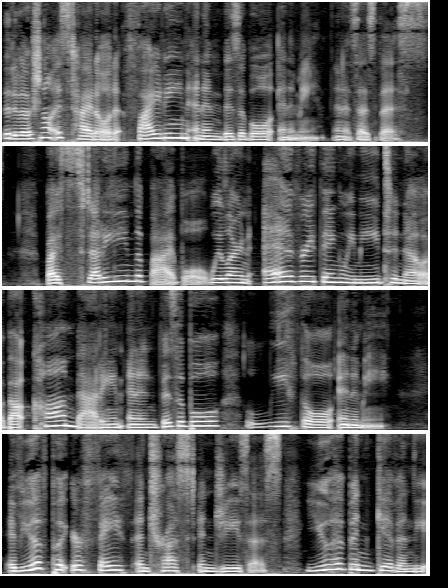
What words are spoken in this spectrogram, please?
The devotional is titled Fighting an Invisible Enemy, and it says this. By studying the Bible, we learn everything we need to know about combating an invisible, lethal enemy. If you have put your faith and trust in Jesus, you have been given the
